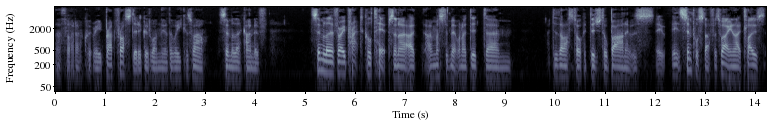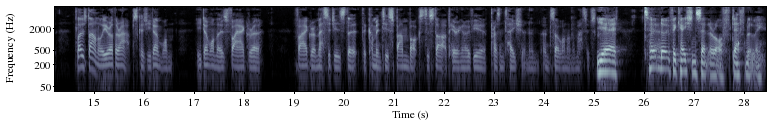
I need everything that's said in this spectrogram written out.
I, I thought I'd have a quick read. Brad Frost did a good one the other week as well. Similar kind of similar, very practical tips. And I, I, I must admit, when I did, um, I did the last talk at Digital Barn, it was, it, it's simple stuff as well. You know, like close, close down all your other apps because you don't want, you don't want those Viagra, Viagra messages that, that come into your spam box to start appearing over your presentation and, and so on on a massive screen. Yeah. Turn yeah. notification center off, definitely.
